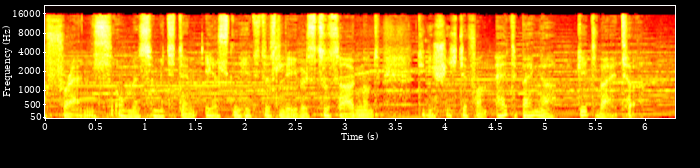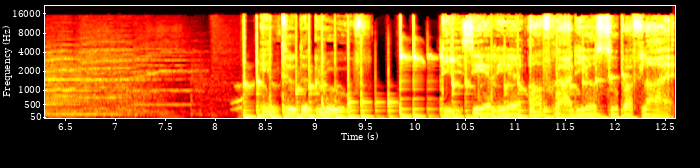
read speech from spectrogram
Your Friends, um es mit dem ersten Hit des Labels zu sagen und die Geschichte von Ed Banger geht weiter. Into the Groove. Die Serie auf Radio Superfly.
